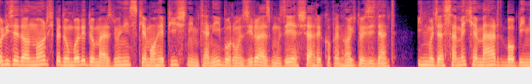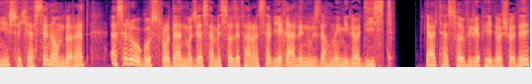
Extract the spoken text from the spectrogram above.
پلیس دانمارک به دنبال دو مزنونی است که ماه پیش نیمتنه برونزی را از موزه شهر کپنهاگ دزدیدند. این مجسمه که مرد با بینی شکسته نام دارد، اثر اوگوست رودن مجسمه ساز فرانسوی قرن 19 میلادی است. در تصاویر پیدا شده،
